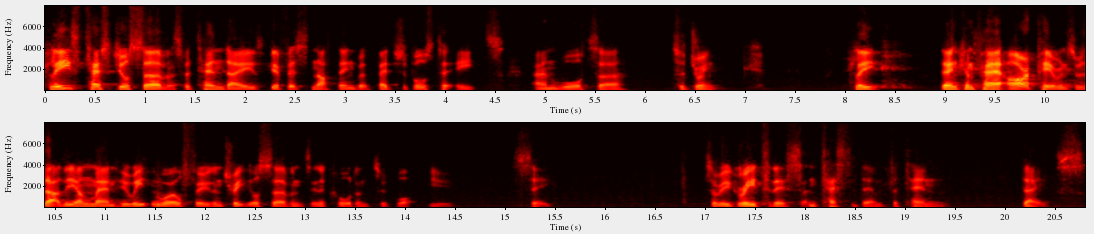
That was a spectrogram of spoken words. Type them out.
Please test your servants for 10 days. Give us nothing but vegetables to eat and water to drink. Please then compare our appearance with that of the young men who eat the royal food and treat your servants in accordance with what you see. So we agreed to this and tested them for 10 days.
